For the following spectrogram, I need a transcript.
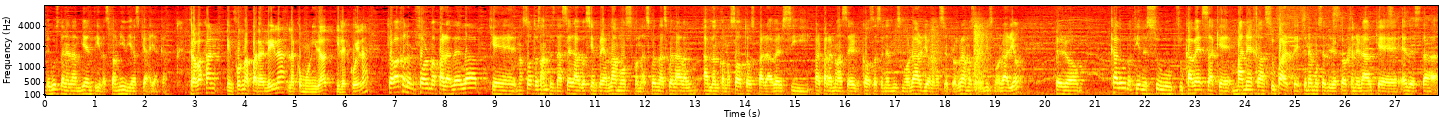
les gustan el ambiente y las familias que hay acá. ¿Trabajan en forma paralela la comunidad y la escuela? Trabajan en forma paralela que nosotros antes de hacer algo siempre hablamos con la escuela, la escuela hablan, con nosotros para ver si, para, no hacer cosas en el mismo horario, no hacer programas en el mismo horario, pero cada uno tiene su, su cabeza que maneja su parte. Tenemos el director general que él, está,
